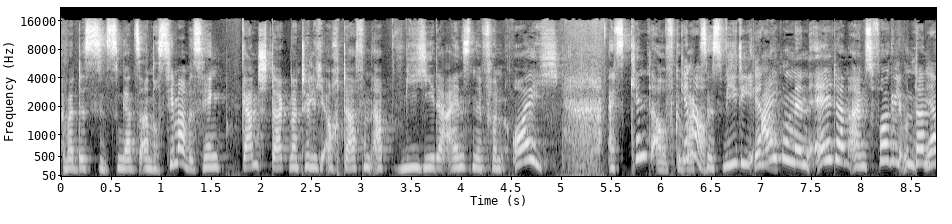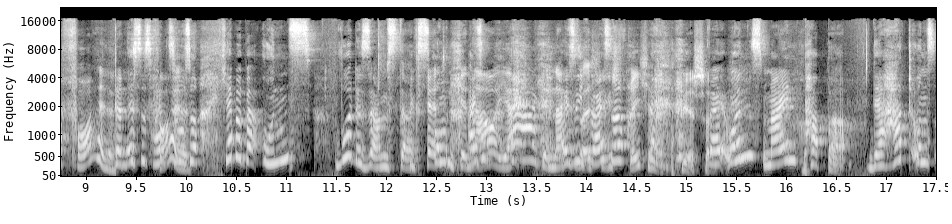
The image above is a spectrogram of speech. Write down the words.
aber das ist jetzt ein ganz anderes Thema, aber es hängt ganz stark natürlich auch davon ab, wie jeder einzelne von euch als Kind aufgewachsen genau. ist, wie die genau. eigenen Eltern einem es vorgelebt und dann, ja, voll. dann ist es halt voll. so, so, ja, aber bei uns wurde samstags um, genau, also, ja, genau. Also ich weiß noch, bei uns, mein Papa, der hat uns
